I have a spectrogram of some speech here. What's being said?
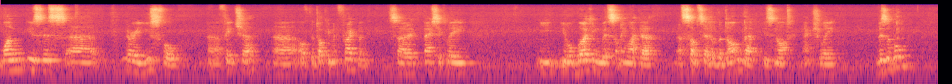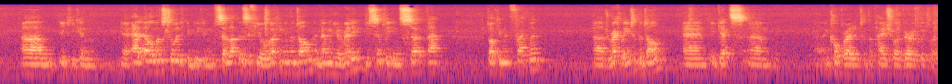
one is this very useful feature of the document fragment. So basically, you, are working with something like a, a, subset of the DOM that is not actually visible. Um, you, you, can you know, add elements to it, you can, you can set it up as if you're working in the DOM, and then when you're ready, you simply insert that document fragment uh, directly into the DOM, and it gets um, incorporated to the page load very quickly.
